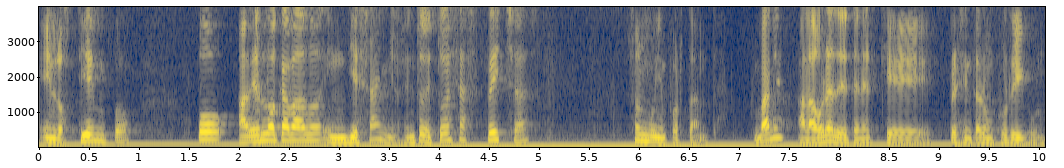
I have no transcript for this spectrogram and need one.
en los tiempos, o haberlo acabado en diez años. Entonces, todas esas fechas son muy importantes, ¿vale? A la hora de tener que presentar un currículum.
